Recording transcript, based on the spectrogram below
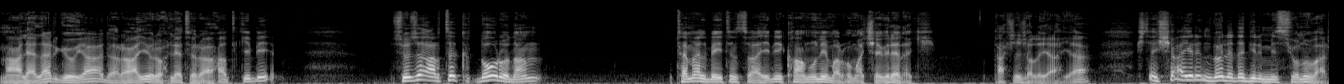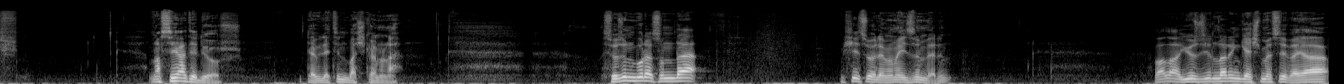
Naleler göya derayı röhleti rahat gibi sözü artık doğrudan temel beytin sahibi Kanuni merhuma çevirerek Taşlıcalı Yahya işte şairin böyle de bir misyonu var. Nasihat ediyor devletin başkanına. Sözün burasında bir şey söylememe izin verin. Valla yüzyılların geçmesi veya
